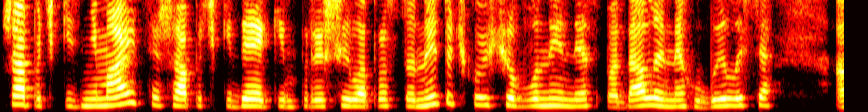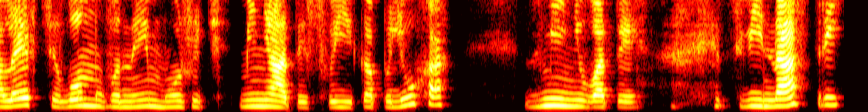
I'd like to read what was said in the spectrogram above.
Шапочки знімаються, шапочки деяким пришила просто ниточкою, щоб вони не спадали, не губилися, але в цілому вони можуть міняти свої капелюха, змінювати свій настрій.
